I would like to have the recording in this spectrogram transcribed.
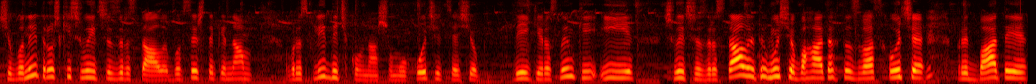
щоб вони трошки швидше зростали, бо все ж таки нам в розплідничку в нашому хочеться, щоб деякі рослинки і швидше зростали, тому що багато хто з вас хоче придбати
